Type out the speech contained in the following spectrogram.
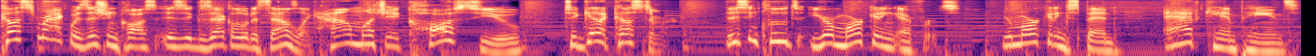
Customer acquisition cost is exactly what it sounds like how much it costs you to get a customer. This includes your marketing efforts, your marketing spend, ad campaigns,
